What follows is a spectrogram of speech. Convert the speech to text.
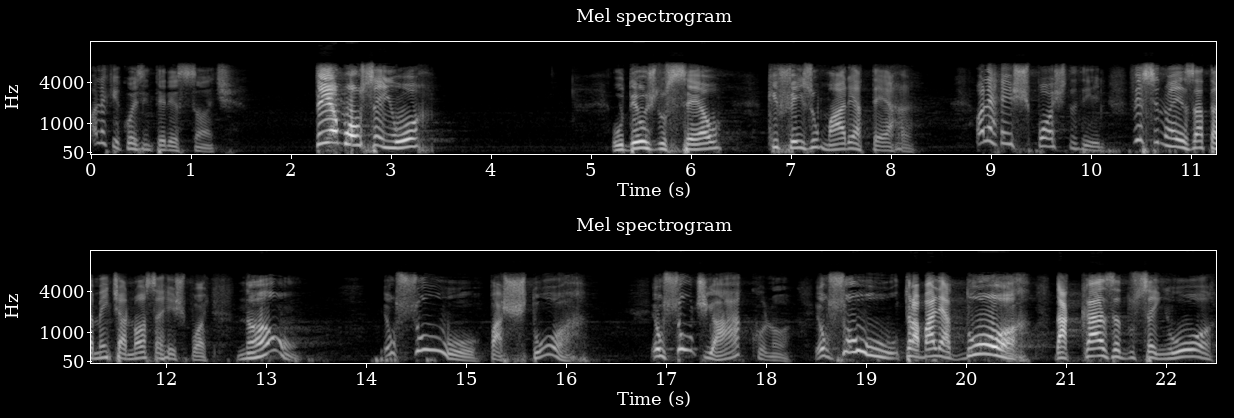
Olha que coisa interessante. Temo ao Senhor, o Deus do céu, que fez o mar e a terra. Olha a resposta dele. Vê se não é exatamente a nossa resposta. Não, eu sou pastor eu sou o diácono, eu sou o trabalhador da casa do Senhor,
